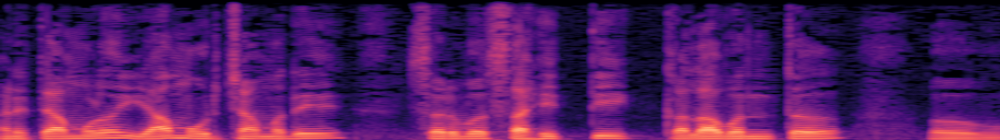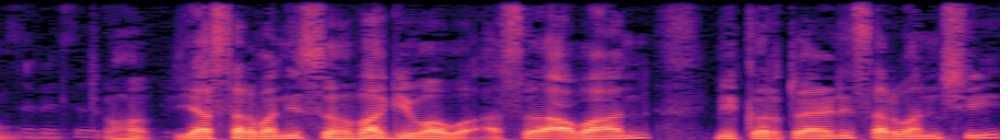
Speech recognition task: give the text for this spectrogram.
आणि त्यामुळं या मोर्चामध्ये सर्व साहित्यिक कलावंत या सर्वांनी सहभागी व्हावं असं आवाहन मी करतोय आणि सर्वांशी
